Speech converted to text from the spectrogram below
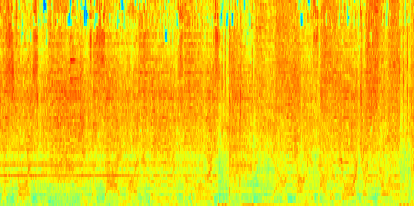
distort Into sign what they even support. The outcome is out of your control.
